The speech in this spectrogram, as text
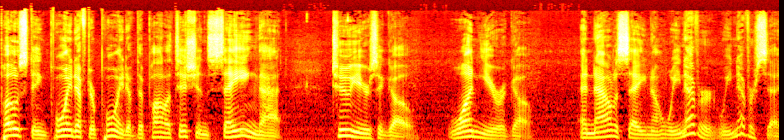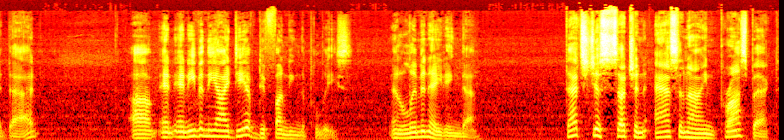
posting point after point of the politicians saying that two years ago, one year ago, and now to say no, we never, we never said that, um, and and even the idea of defunding the police and eliminating them. That's just such an asinine prospect.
